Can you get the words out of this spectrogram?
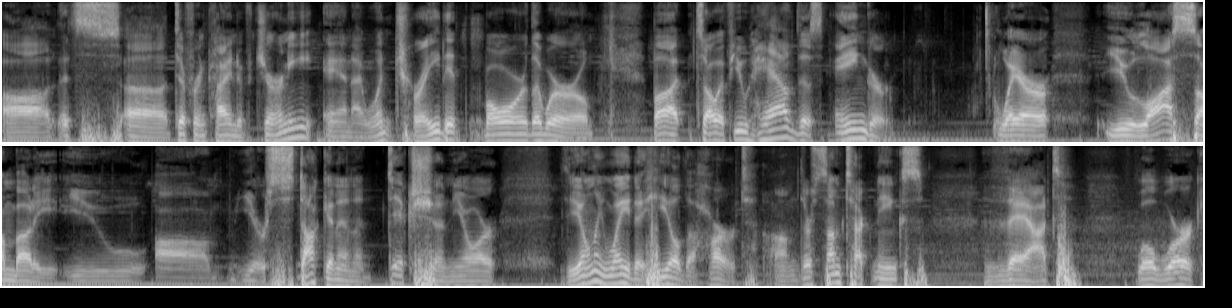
uh, it's a different kind of journey and I wouldn't trade it for the world. But so if you have this anger where you lost somebody, you um, you're stuck in an addiction. You're the only way to heal the heart. Um, there's some techniques that will work,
